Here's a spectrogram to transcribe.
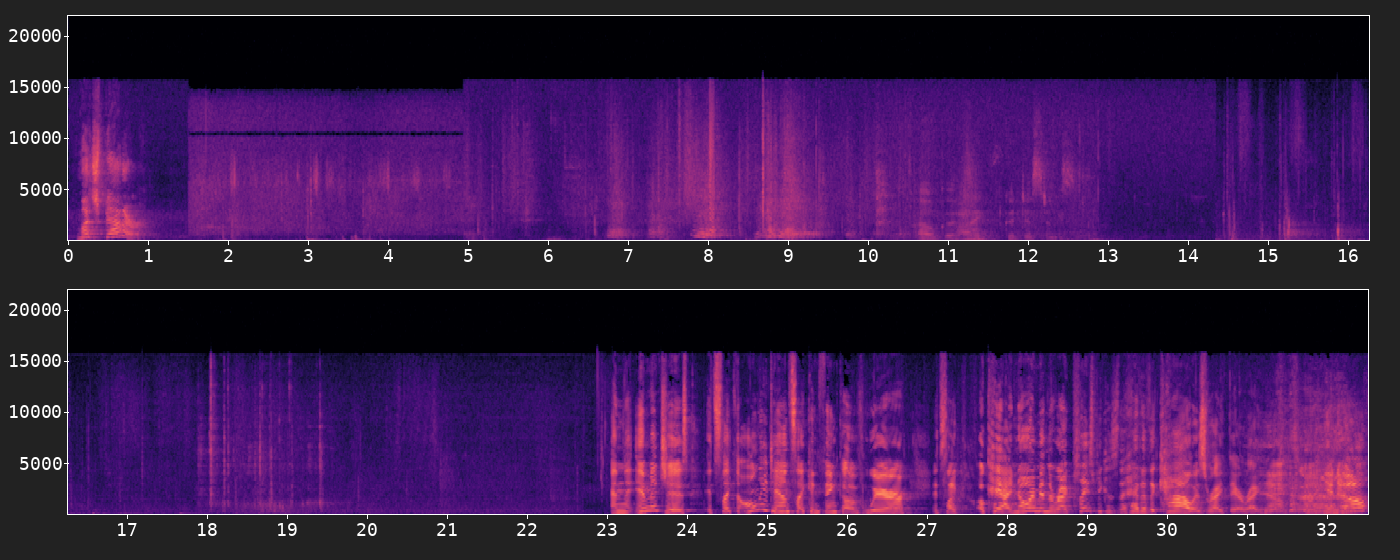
much better. Oh, good. Nice. Good distance. And the images, it's like the only dance I can think of where it's like, okay, I know I'm in the right place because the head of the cow is right there right now. you know?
